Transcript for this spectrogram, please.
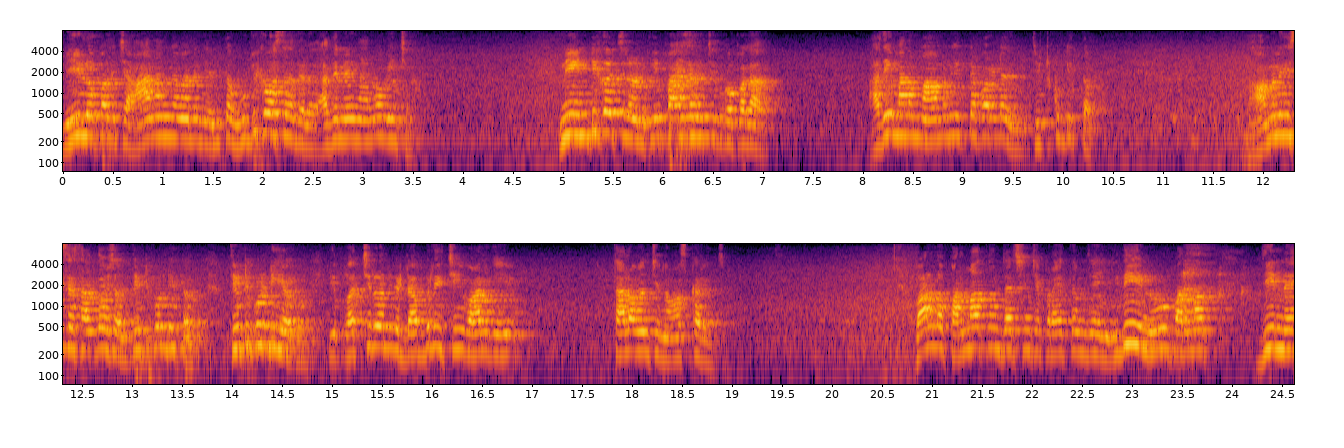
నీ లోపల నుంచి ఆనందం అనేది ఎంత ఊపిక వస్తుందో తెలియదు. అది నేను అనుభవించిన. నీ ఇంటికి వచ్చినానికి పైసలు వచ్చి గొప్ప కాదు అది మనం మామూలుగా ఇస్తే పర్వాలేదు తిట్టుకుంటూ ఇస్తాం. మామూలుగా ఇస్తే సంతోషం తిట్టుకుంటూ ఇస్తాం. తిట్టుకుంటూ ఇవ్వకు వచ్చినోనికి డబ్బులు ఇచ్చి వానికి తల వంచి నమస్కరించు. వాళ్ళలో పరమాత్మను దర్శించే ప్రయత్నం చేయి. ఇది నువ్వు పరమాత్మ దీన్నే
